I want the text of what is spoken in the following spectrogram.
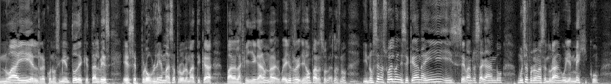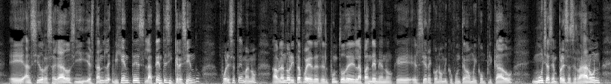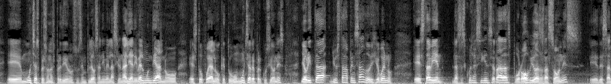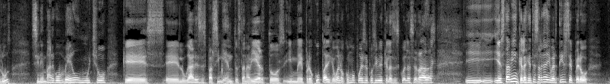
no hay el reconocimiento de que tal vez ese problema, esa problemática para la que llegaron, ellos llegaron para resolverlas, ¿no? Y no se resuelven y se quedan ahí y se van rezagando. Muchos problemas en Durango y en México eh, han sido rezagados y están vigentes, latentes y creciendo por ese tema, ¿no? Hablando ahorita, pues, desde el punto de la pandemia, ¿no? Que el cierre económico fue un tema muy complicado, muchas empresas cerraron, eh, muchas personas perdieron sus empleos a nivel nacional y a nivel mundial, ¿no? Esto fue algo que tuvo muchas repercusiones. Y ahorita yo estaba pensando, dije, bueno, está bien, las escuelas siguen cerradas por obvias razones eh, de salud, sin embargo, veo mucho que eh, lugares de esparcimiento están abiertos y me preocupa. Dije, bueno, ¿cómo puede ser posible que las escuelas cerradas y, está bien que la gente salga a divertirse, pero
